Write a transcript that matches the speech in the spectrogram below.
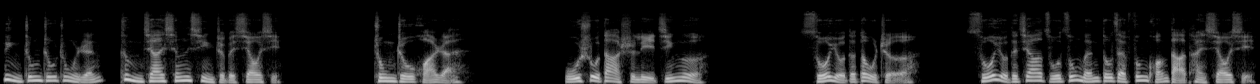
令中州众人更加相信这个消息。中州哗然，无数大势力惊愕，所有的斗者、所有的家族宗门都在疯狂打探消息，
